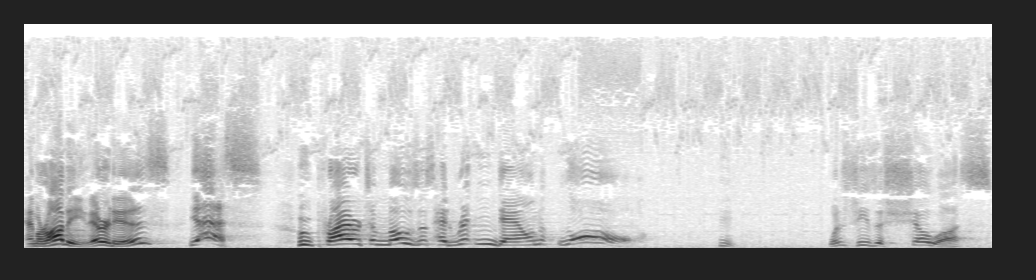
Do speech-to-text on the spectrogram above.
Hammurabi. There it is. Yes who prior to Moses had written down law. Hmm. What does Jesus show us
